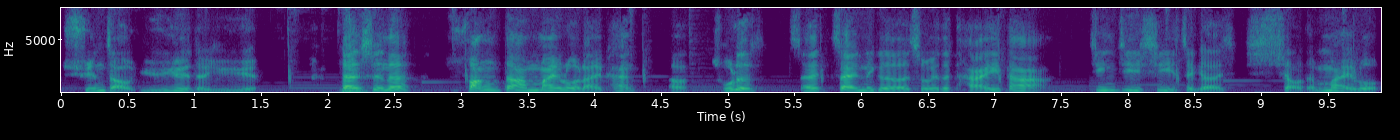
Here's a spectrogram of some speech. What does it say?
寻找愉悦的愉悦，但是呢，放大脉络来看，呃，除了在在那个所谓的台大经济系这个小的脉络，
